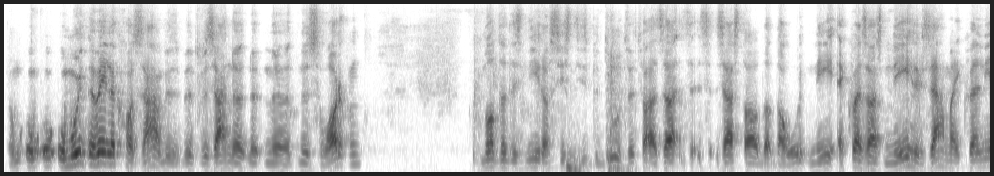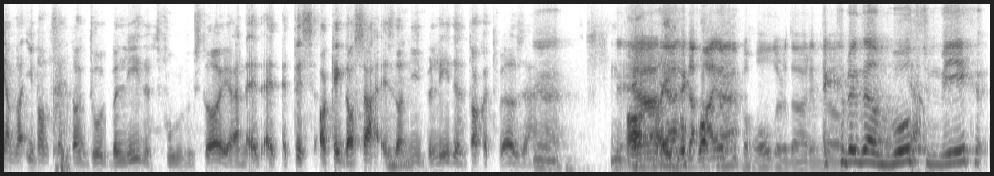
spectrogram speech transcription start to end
hoe, hoe, hoe- hoe moet je het nou eigenlijk gaan zeggen? We, we, we zeggen een, een, een, een zwarte, maar dat is niet racistisch bedoeld. Weet wel. Zelfs dat, dat, woord, nee, ik wil zelfs neger zeggen, maar ik wil niet omdat iemand zegt dat ik door beledigd voel, versta je? En het, is, als ik dat zeg, is dat niet beledigend dat ik het wel zeg. ja. Nee, Ja, ik- de wat- eye of ja. the beholder daarin Ik gebruik dat woord meer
